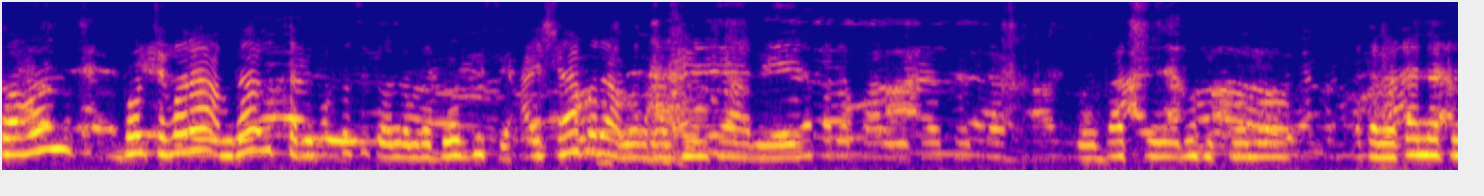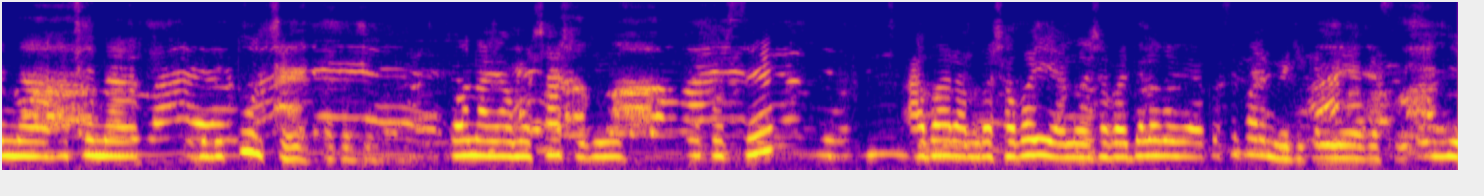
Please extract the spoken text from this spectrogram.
তখন বলছে পরে আমরা উত্তরে করতেছি তখন আমরা দৌড় দিচ্ছি আইসা পরে আমার হাজবেন্ডকে আর আছে বাচ্চা রফিক মামা একটা টানা টুনা হাসিনা এগুলি তুলছে তখন আমার শাশুড়ি করছে, আবার আমরা সবাই আমরা সবাই দলে করছি, পরে মেডিকেল নিয়ে গেছি। এমনি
